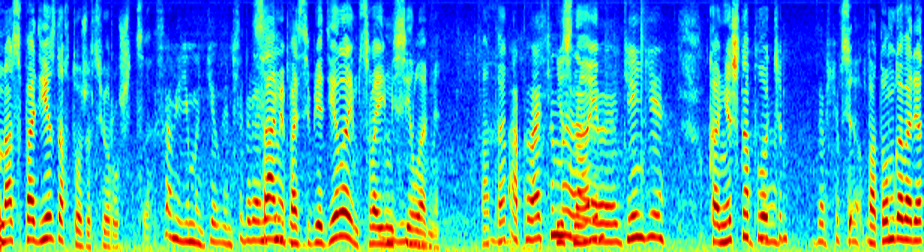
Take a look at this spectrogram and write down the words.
нас в подъездах тоже все рушится. Сами ремонт делаем, собираем Сами деньги. по себе делаем своими силами. А так, а платим не знаем. Э, деньги? Конечно, платим. За все платим. Потом говорят,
